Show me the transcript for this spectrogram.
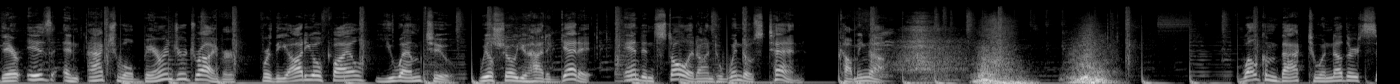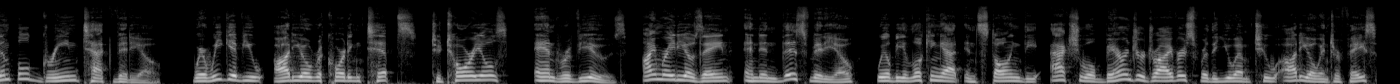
there is an actual Behringer driver for the audiophile UM2. We'll show you how to get it and install it onto Windows 10 coming up. Welcome back to another simple green tech video where we give you audio recording tips, tutorials, and reviews. I'm Radio Zane, and in this video, we'll be looking at installing the actual Behringer drivers for the UM2 audio interface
